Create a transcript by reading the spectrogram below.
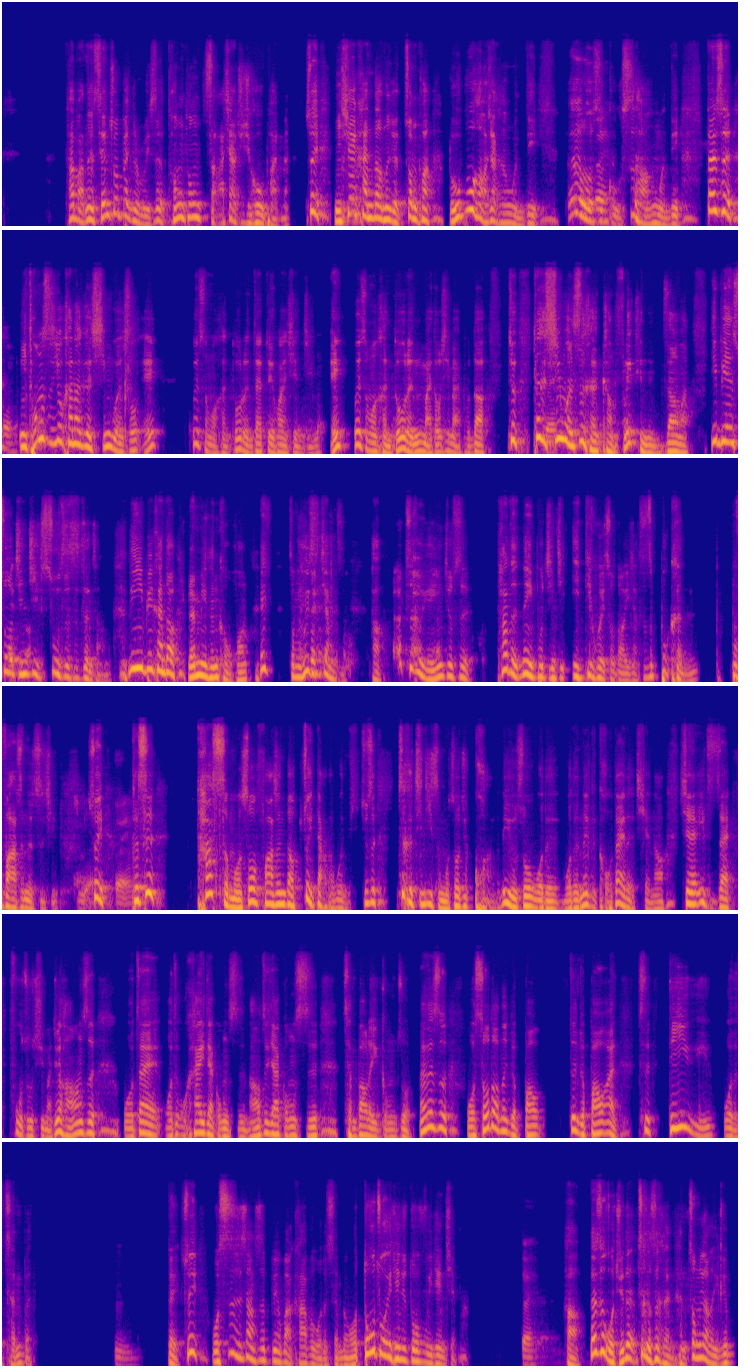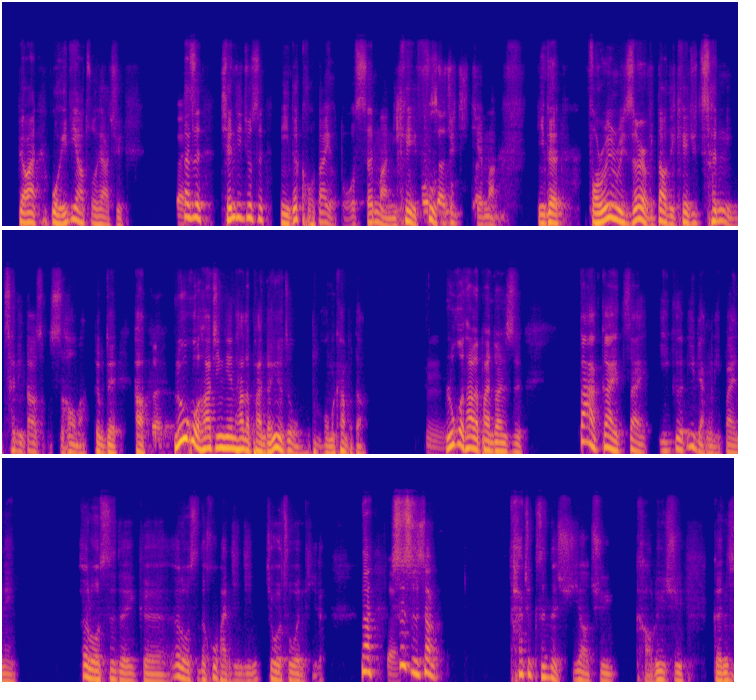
他把那个 central bank reserve 通通砸下去去护盘了。所以你现在看到那个状况，卢布好像很稳定，俄罗斯股市好像很稳定，但是你同时又看到一个新闻说，哎，为什么很多人在兑换现金？哎，为什么很多人买东西买不到？就那个新闻是很 conflicting 的，你知道吗？一边说经济数字是正常的，另一边看到人民很恐慌，哎，怎么会是这样子？好，这个原因就是它的内部经济一定会受到影响，这是不可能不发生的事情。所以，可是。它什么时候发生到最大的问题？就是这个经济什么时候就垮了？例如说，我的我的那个口袋的钱哦，现在一直在付出去嘛，就好像是我在我我开一家公司，然后这家公司承包了一个工作，那但是我收到那个包那个包案是低于我的成本，嗯，对，所以我事实上是没有办法 cover 我的成本，我多做一天就多付一天钱嘛，对，好，但是我觉得这个是很很重要的一个标案，我一定要做下去。但是前提就是你的口袋有多深嘛？你可以付出去几天嘛？你的 foreign reserve 到底可以去撑你撑你到什么时候嘛？对不对？好，如果他今天他的判断，因为这我们我们看不到，嗯，如果他的判断是大概在一个一两个礼拜内，俄罗斯的一个俄罗斯的护盘基金就会出问题了，那事实上他就真的需要去考虑去跟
